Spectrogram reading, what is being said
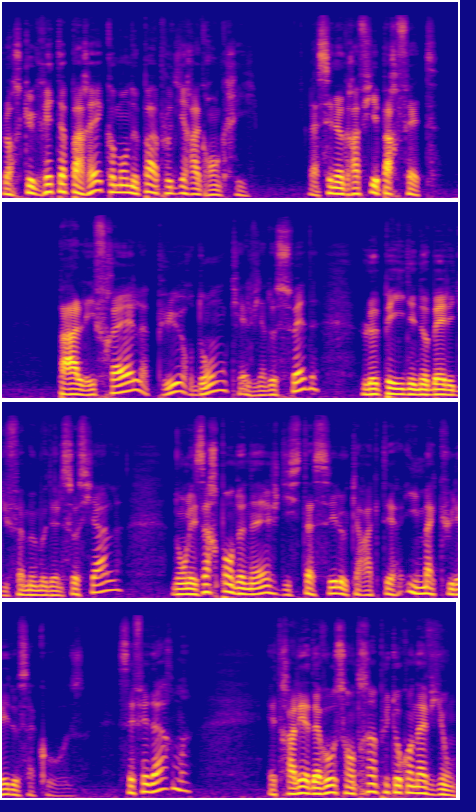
Lorsque Greta paraît, comment ne pas applaudir à grands cris? La scénographie est parfaite. Pâle et frêle, pure donc, elle vient de Suède, le pays des Nobel et du fameux modèle social, dont les arpents de neige disent assez le caractère immaculé de sa cause. C'est fait d'armes? Être allé à Davos en train plutôt qu'en avion,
